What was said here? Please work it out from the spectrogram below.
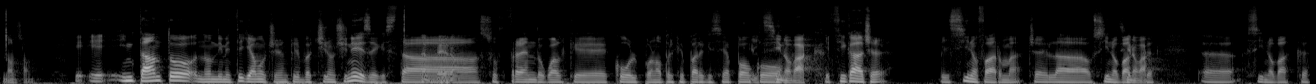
non so. E, e intanto non dimentichiamoci anche il vaccino cinese che sta soffrendo qualche colpo, no? Perché pare che sia poco Il Sinovac. efficace. Il Sinopharm, cioè la Sinovac. Sinovac. eh, Sinovac.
